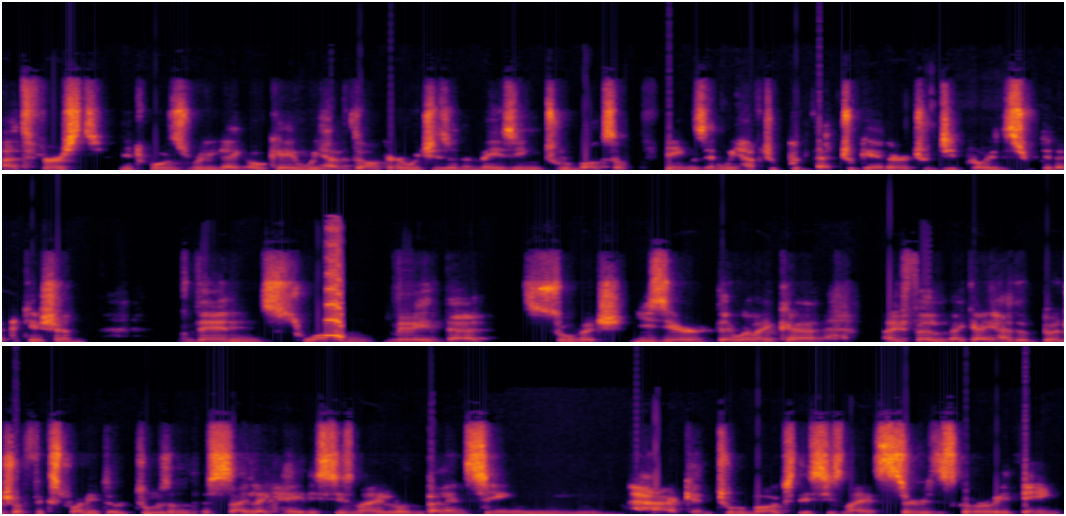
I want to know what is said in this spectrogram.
at first it was really like, okay, we have Docker, which is an amazing toolbox of things, and we have to put that together to deploy distributed application. Then Swarm made that so much easier. They were like, uh, I felt like I had a bunch of extra little tools on the side, like, hey, this is my load balancing hack and toolbox. This is my service discovery thing.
